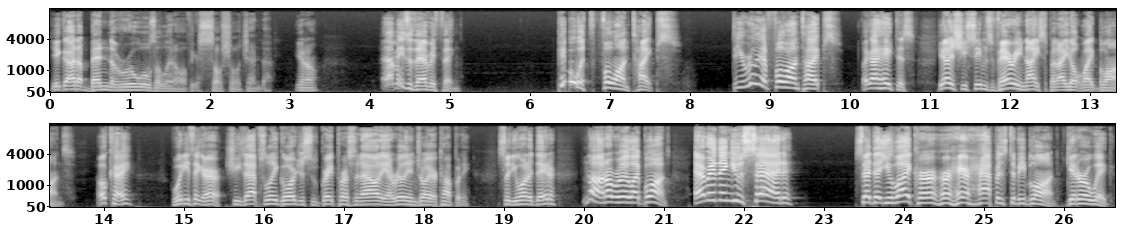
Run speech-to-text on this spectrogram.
you got to bend the rules a little of your social agenda, you know? That means with everything. People with full on types. Do you really have full on types? Like, I hate this. Yeah, she seems very nice, but I don't like blondes. Okay. What do you think of her? She's absolutely gorgeous with great personality. I really enjoy her company. So, do you want to date her? No, I don't really like blondes. Everything you said said that you like her. Her hair happens to be blonde. Get her a wig.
